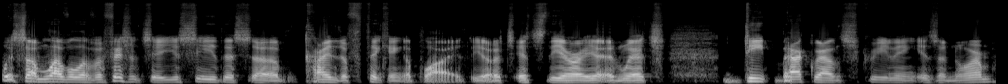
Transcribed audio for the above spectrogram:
with some level of efficiency, you see this uh, kind of thinking applied. You know, it's it's the area in which deep background screening is a norm.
